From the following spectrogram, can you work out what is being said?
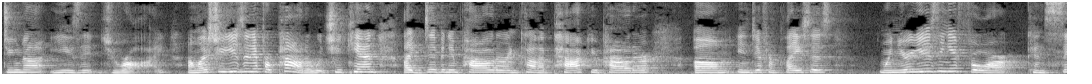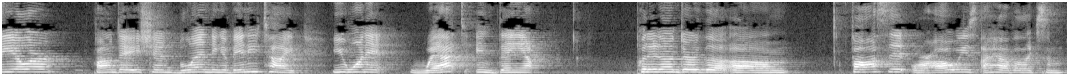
do not use it dry unless you're using it for powder, which you can like dip it in powder and kind of pack your powder um, in different places. When you're using it for concealer, foundation, blending of any type, you want it wet and damp. Put it under the um, faucet or always, I have like some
